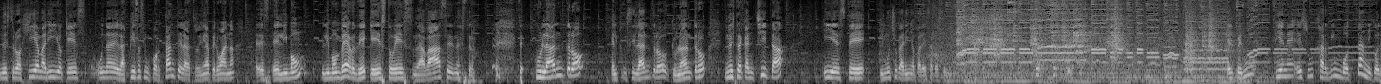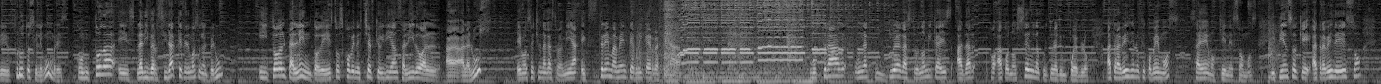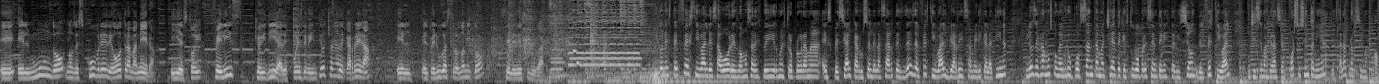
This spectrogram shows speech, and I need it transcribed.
nuestro ají amarillo que es una de las piezas importantes de la gastronomía peruana, es el limón, limón verde, que esto es la base de nuestro culantro, el cilantro, culantro, nuestra canchita y este y mucho cariño para esa cocina. El Perú tiene es un jardín botánico de frutos y legumbres, con toda es, la diversidad que tenemos en el Perú y todo el talento de estos jóvenes chefs que hoy día han salido al- a, a la luz. Hemos hecho una gastronomía extremadamente rica y refinada. Mostrar una cultura gastronómica es a dar a conocer una cultura de un pueblo. A través de lo que comemos sabemos quiénes somos. Y pienso que a través de eso eh, el mundo nos descubre de otra manera. Y estoy feliz que hoy día, después de 28 años de carrera, el, el Perú gastronómico se le dé su lugar. Con este Festival de Sabores vamos a despedir nuestro programa especial Carrusel de las Artes desde el Festival Biarritz América Latina y los dejamos con el grupo Santa Machete que estuvo presente en esta edición del festival. Muchísimas gracias por su sintonía y hasta la próxima. Au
